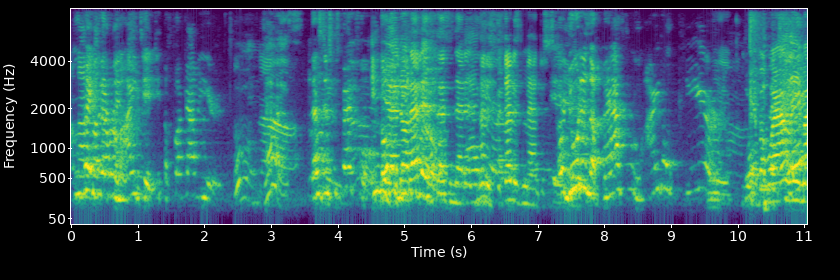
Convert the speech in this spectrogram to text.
I'm Who not paid for about that to room? play I did. Get the fuck out of here. Ooh, Nah. yes. That's disrespectful. In Go Yeah, to no, that is neutral. that's that That is is. that is mad disrespectful. Or do it in the bathroom. I don't care. Yeah. Yeah, but where I lay my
